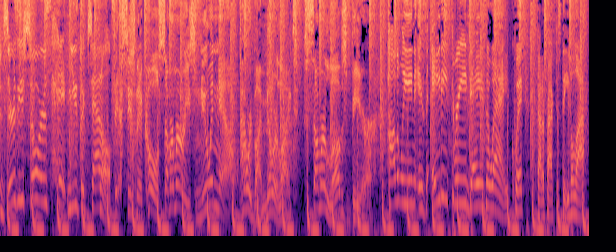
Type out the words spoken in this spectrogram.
to Jersey Shore's hit music channel. This is Nicole Summer Murray's New and Now, powered by Miller Lite. Summer loves beer. Halloween is 83 days away. Quick, gotta practice the evil laugh.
